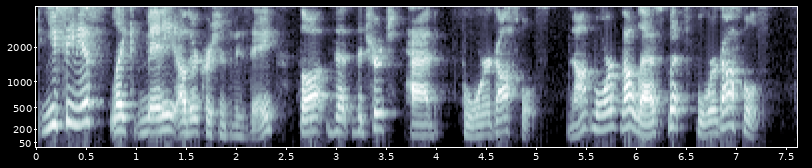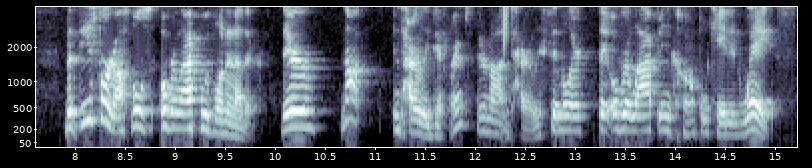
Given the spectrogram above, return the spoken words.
Eusebius, like many other Christians of his day, thought that the church had four gospels. Not more, not less, but four gospels. But these four gospels overlap with one another. They're not entirely different, they're not entirely similar, they overlap in complicated ways.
